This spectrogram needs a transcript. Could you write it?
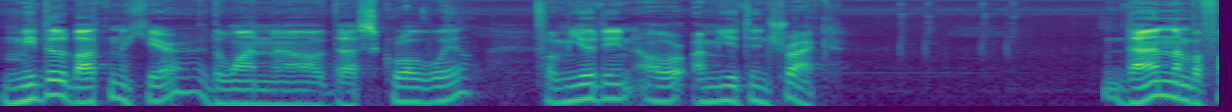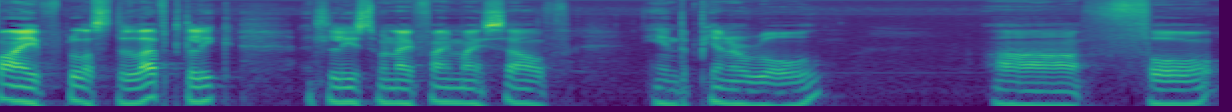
middle button here, the one of the scroll wheel for muting or unmuting track. Then number five plus the left click, at least when I find myself in the piano roll uh, for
